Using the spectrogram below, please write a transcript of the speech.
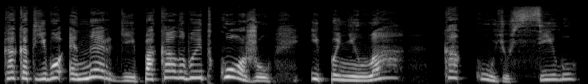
как от его энергии покалывает кожу, и поняла, какую силу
